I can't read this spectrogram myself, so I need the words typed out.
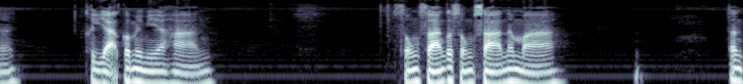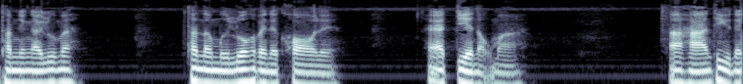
นะขยะก็ไม่มีอาหาร สงสารก็สงสารนะหมา ท่านทำยังไงรู้ไหมท่านเอามือล้วงเข้าไปในคอเลย ให้อาเจียนออกมา อาหารที่อยู่ใน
